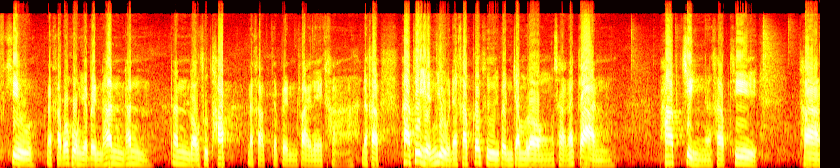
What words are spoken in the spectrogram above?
FQ นะครับก็คงจะเป็นท่านท่าน ท่านรองสุทัศน์นะครับจะเป็นฝ่ายเลขานะครับ ภาพที่เห็นอยู่นะครับก็คือเป็นจำลองสถานการณ์ภาพจริงนะครับที่ทาง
